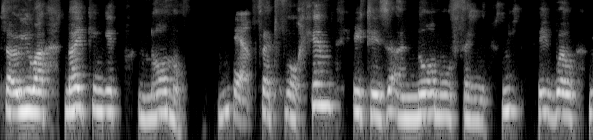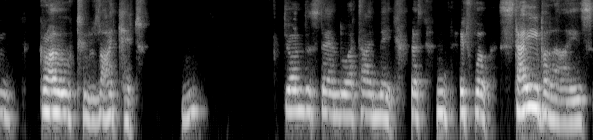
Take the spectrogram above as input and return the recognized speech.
So you are making it normal. Yeah. That for him, it is a normal thing. he will grow to like it. Hmm? Do you understand what I mean? That it will stabilize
